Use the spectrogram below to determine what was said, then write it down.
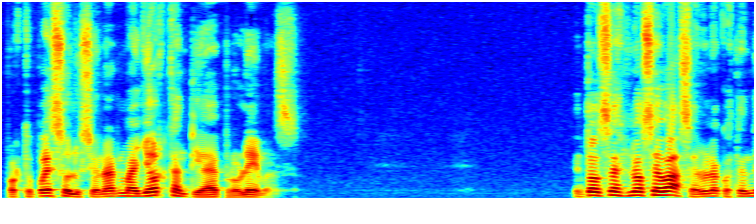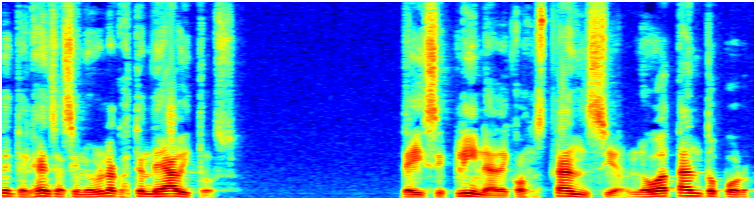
porque puedes solucionar mayor cantidad de problemas. Entonces no se basa en una cuestión de inteligencia, sino en una cuestión de hábitos, de disciplina, de constancia. No va tanto por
